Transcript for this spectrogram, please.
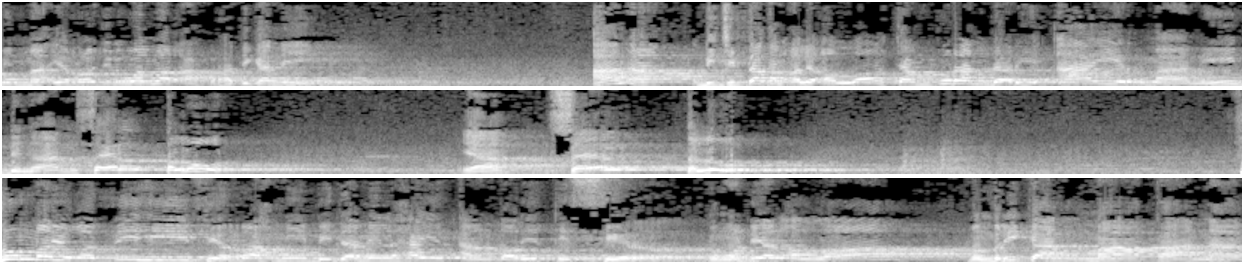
min ma'ir rajul wal mar'ah. Perhatikan nih anak diciptakan oleh Allah campuran dari air mani dengan sel telur. Ya sel telur. Thumma yughadhihi fi rahmi bidamil haid an tariqis sir. Kemudian Allah memberikan makanan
